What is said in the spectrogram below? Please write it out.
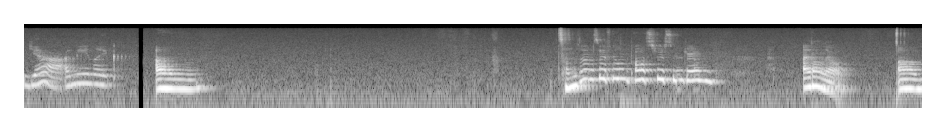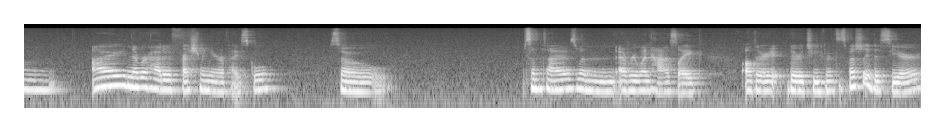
yeah, I mean, like Um, sometimes I feel imposter syndrome. I don't know. Um, I never had a freshman year of high school, so sometimes when everyone has like all their their achievements, especially this year,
